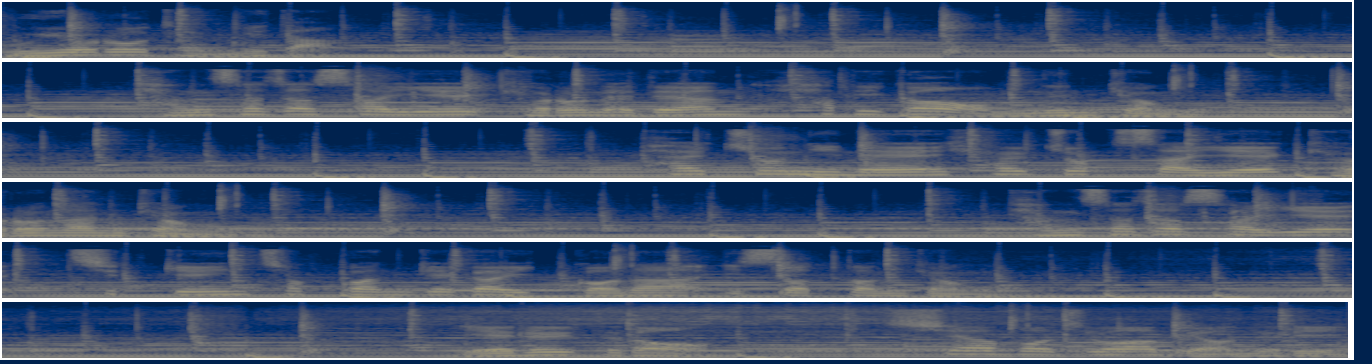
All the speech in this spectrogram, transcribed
무효로 됩니다. 당사자 사이에 결혼에 대한 합의가 없는 경우 8촌 이내의 혈족 사이에 결혼한 경우 당사자 사이에 직계인척 관계가 있거나 있었던 경우 예를 들어 시아버지와 며느리,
